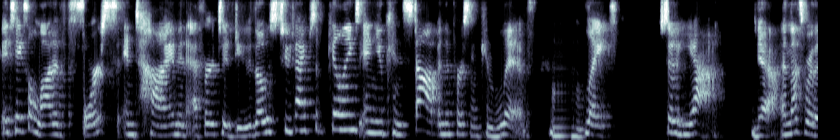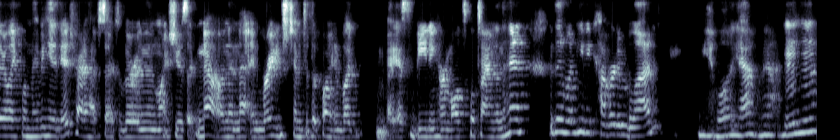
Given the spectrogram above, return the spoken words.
it takes a lot of force and time and effort to do those two types of killings, and you can stop and the person can live. Like, so yeah. Yeah. And that's where they're like, well, maybe he did try to have sex with her. And then like she was like, no. And then that enraged him to the point of like, I guess beating her multiple times in the head. But then when he be covered in blood, Yeah, well, yeah, yeah. hmm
